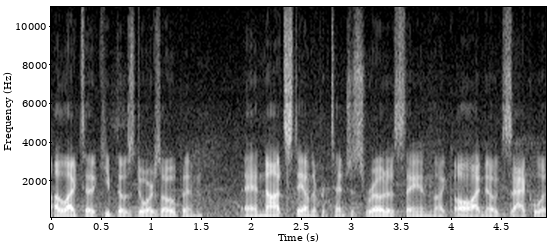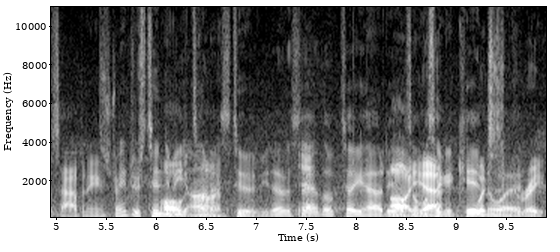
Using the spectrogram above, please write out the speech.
I like to keep those doors open and not stay on the pretentious road of saying like, "Oh, I know exactly what's happening." Strangers tend to be the time. honest too. Have you noticed Yeah. that? They'll tell you how it is. Oh almost yeah, like a kid which in a is way. great.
